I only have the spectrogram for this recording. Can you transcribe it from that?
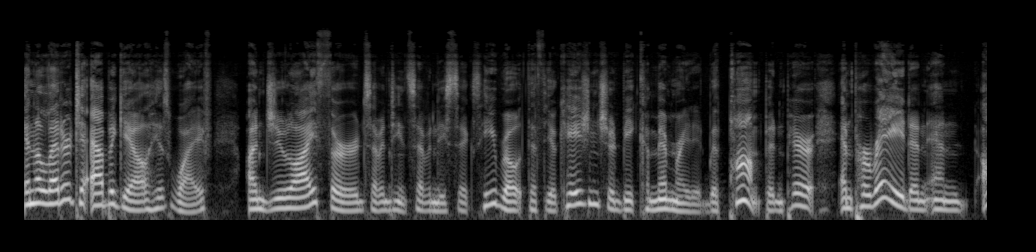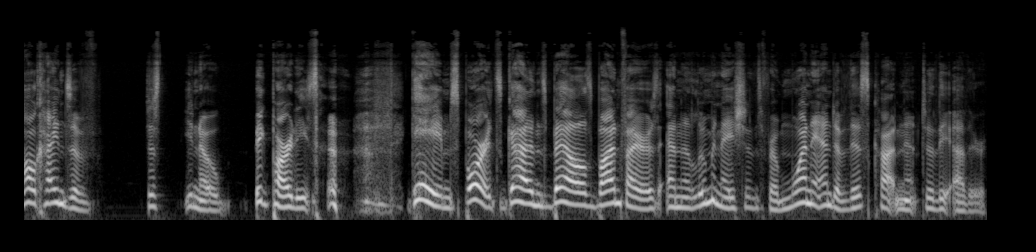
In a letter to Abigail, his wife, on July 3rd, 1776, he wrote that the occasion should be commemorated with pomp and par- and parade and, and all kinds of just, you know, big parties, games, sports, guns, bells, bonfires, and illuminations from one end of this continent to the other.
